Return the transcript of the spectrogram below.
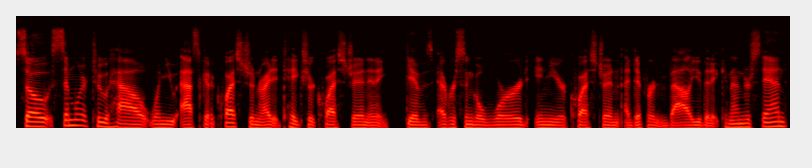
So, similar to how when you ask it a question, right, it takes your question and it gives every single word in your question a different value that it can understand,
